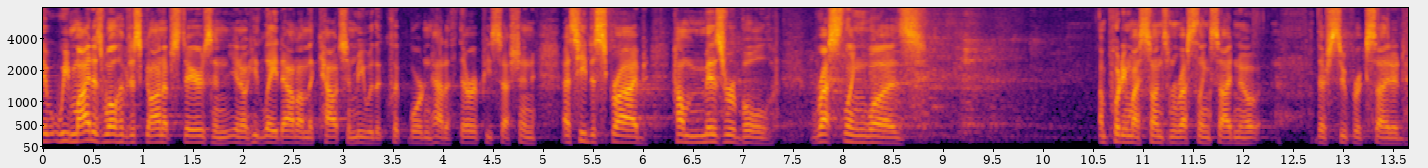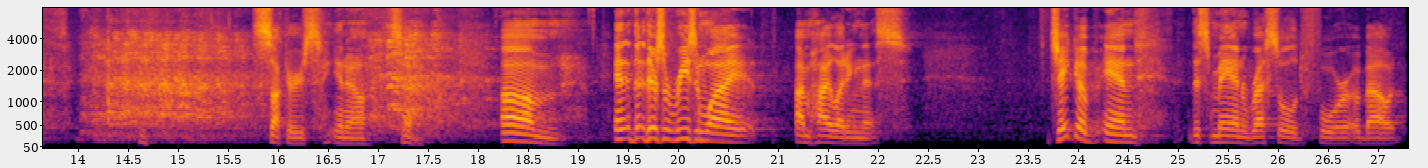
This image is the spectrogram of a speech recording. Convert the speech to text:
It, we might as well have just gone upstairs and, you know, he lay down on the couch and me with a clipboard and had a therapy session as he described how miserable wrestling was. I'm putting my sons in wrestling, side note. They're super excited. Suckers, you know. So, um, and th- there's a reason why I'm highlighting this. Jacob and this man wrestled for about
